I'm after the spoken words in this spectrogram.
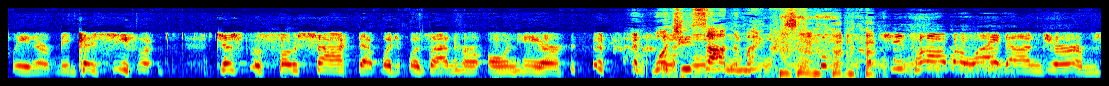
cleaner because she was- just was so shocked at what was on her own hair. What she saw in the microscope? She's all the light on germs.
